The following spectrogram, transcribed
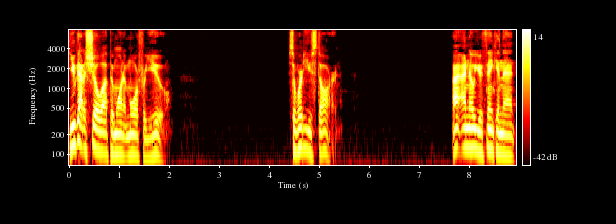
You got to show up and want it more for you. So, where do you start? I, I know you're thinking that,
